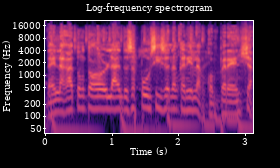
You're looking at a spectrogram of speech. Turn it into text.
dahil nakatungtong ang Orlando sa postseason ng kanilang komperensya.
